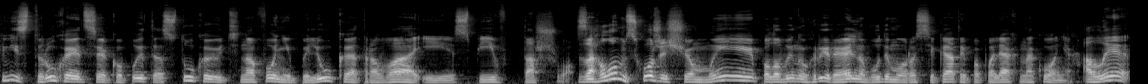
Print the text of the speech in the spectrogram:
Хвіст рухається, копита стукають на фоні пилюка, трава і спів. Та що. Загалом схоже, що ми половину гри реально будемо розсікати по полях на конях, але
